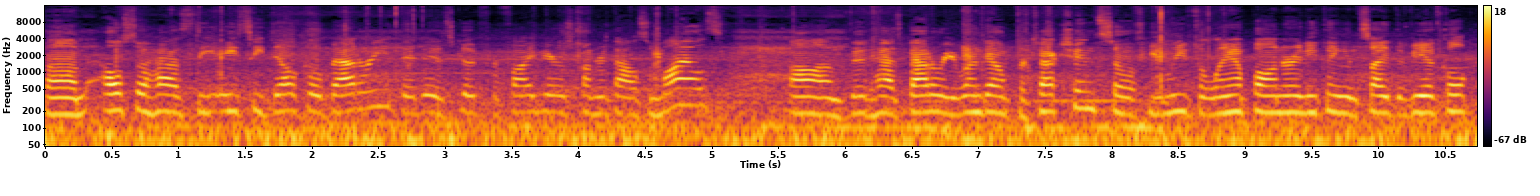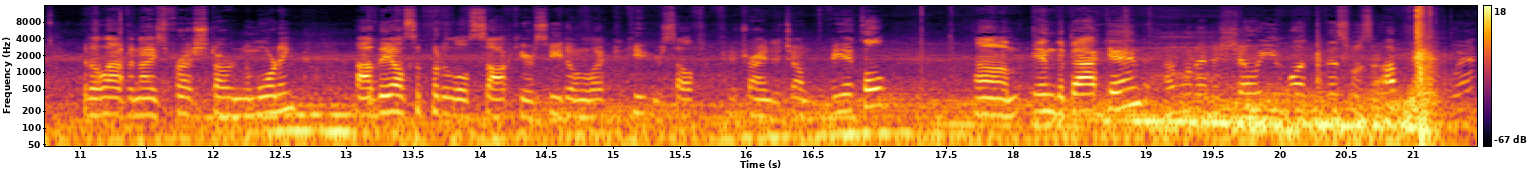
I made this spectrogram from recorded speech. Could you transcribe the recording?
Um, also has the AC Delco battery that is good for five years, 100,000 miles. Um, that has battery rundown protection, so if you leave the lamp on or anything inside the vehicle, it'll have a nice fresh start in the morning. Uh, they also put a little sock here so you don't electrocute yourself if you're trying to jump the vehicle. Um, in the back end, I wanted to show you what this was updated with.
